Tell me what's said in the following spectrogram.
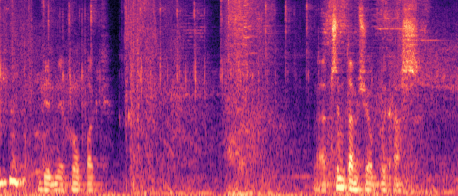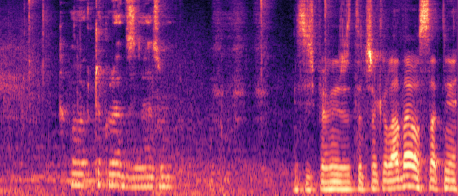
Biedny chłopak. A czym tam się opychasz? Kawałek czekolady znalazłem. Jesteś pewien, że to czekolada? Ostatnie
